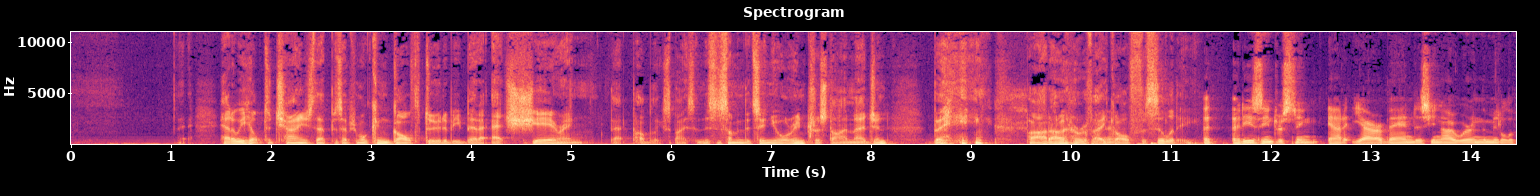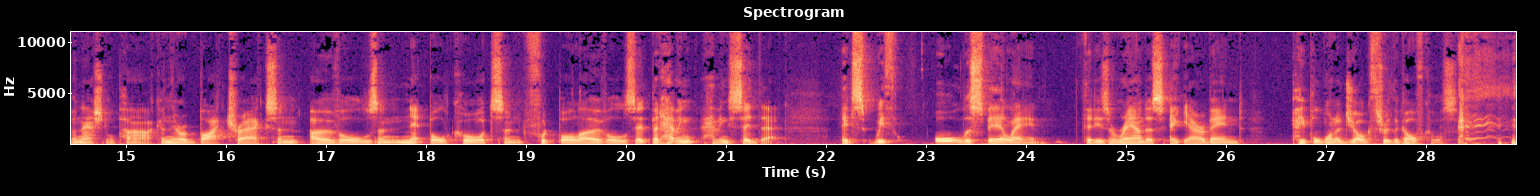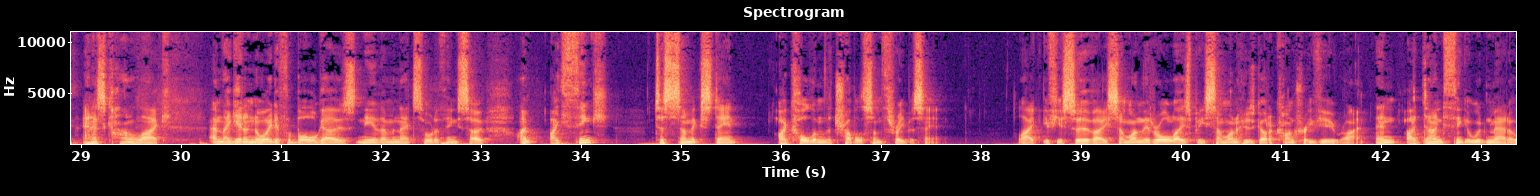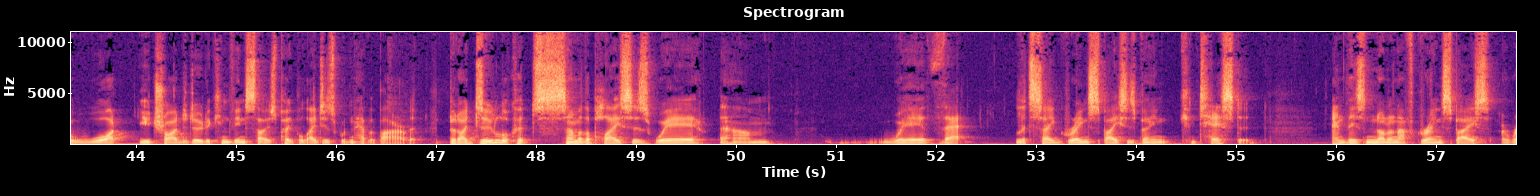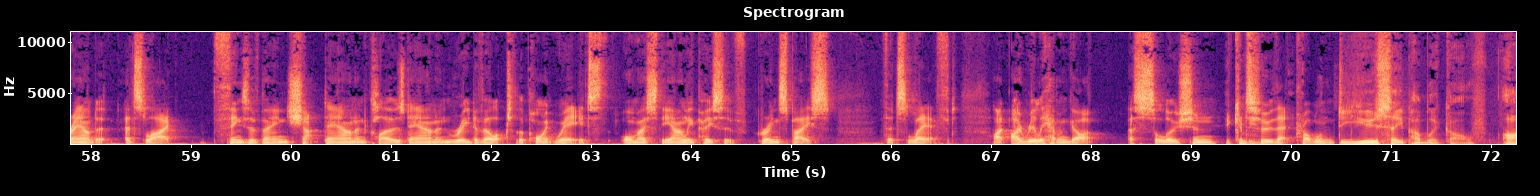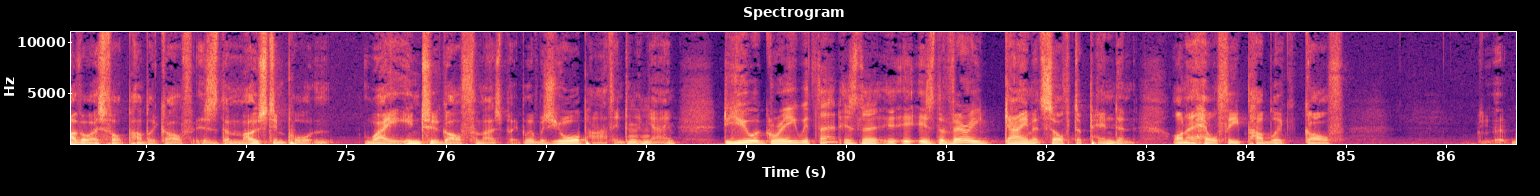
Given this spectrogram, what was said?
How do we help to change that perception? What can golf do to be better at sharing that public space? And this is something that's in your interest, I imagine, being part owner of a golf facility. It, it is interesting out at Yarra Bend, as you know, we're in the middle of a national park, and there are bike tracks and ovals and netball courts and football ovals. But having having said that, it's with all the spare land that is around us at Yarra Bend, people want to jog through the golf course, and it's kind of like, and they get annoyed if a ball goes near them and that sort of thing. So I, I think to some extent, I call them the troublesome three percent. Like if you survey someone, there'd always be someone who's got a contrary view, right? And I don't think it would matter what you tried to do to convince those people; they just wouldn't have a bar of it. But I do look at some of the places where um, where that, let's say, green space is being contested, and there's not enough green space around it. It's like things have been shut down and closed down and redeveloped to the point where it's almost the only piece of green space that's left. I, I really haven't got a solution can be- to that problem. Do you see public golf? I've always felt public golf is the most important way into golf for most people. It was your path into the mm-hmm. game. Do you agree with that? Is the is the very game itself dependent on a healthy public golf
